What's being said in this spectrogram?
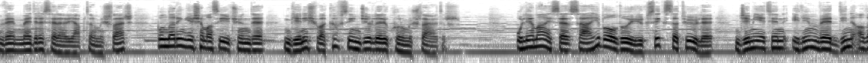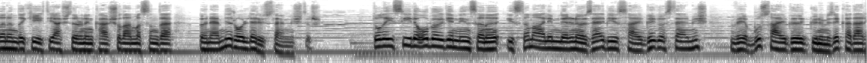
ve medreseler yaptırmışlar, bunların yaşaması için de geniş vakıf zincirleri kurmuşlardır. Ulema ise sahip olduğu yüksek statüyle cemiyetin ilim ve din alanındaki ihtiyaçlarının karşılanmasında önemli roller üstlenmiştir. Dolayısıyla o bölgenin insanı İslam alimlerine özel bir saygı göstermiş ve bu saygı günümüze kadar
